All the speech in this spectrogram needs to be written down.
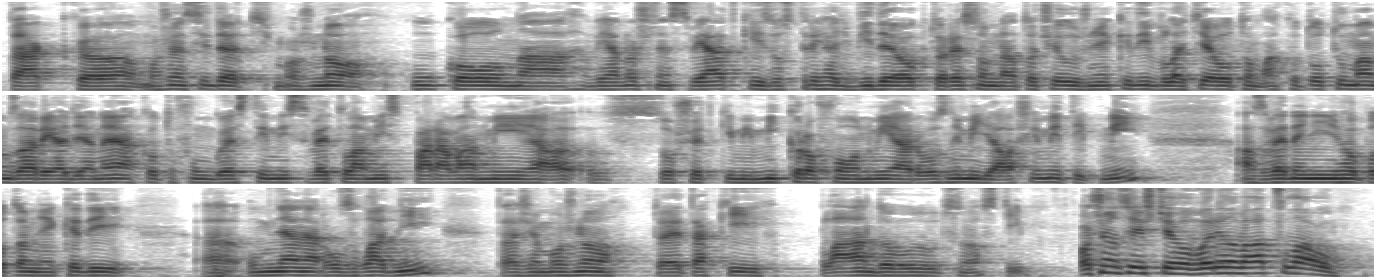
tak uh, môžem si dať možno úkol na Vianočné sviatky, zostrihať video, ktoré som natočil už niekedy v lete o tom, ako to tu mám zariadené, ako to funguje s tými svetlami, s paravanmi a so všetkými mikrofónmi a rôznymi ďalšími typmi a zverejniť ho potom niekedy uh, u mňa na rozhľadni. Takže možno to je taký plán do budúcnosti. O čom si ešte hovoril Václav?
